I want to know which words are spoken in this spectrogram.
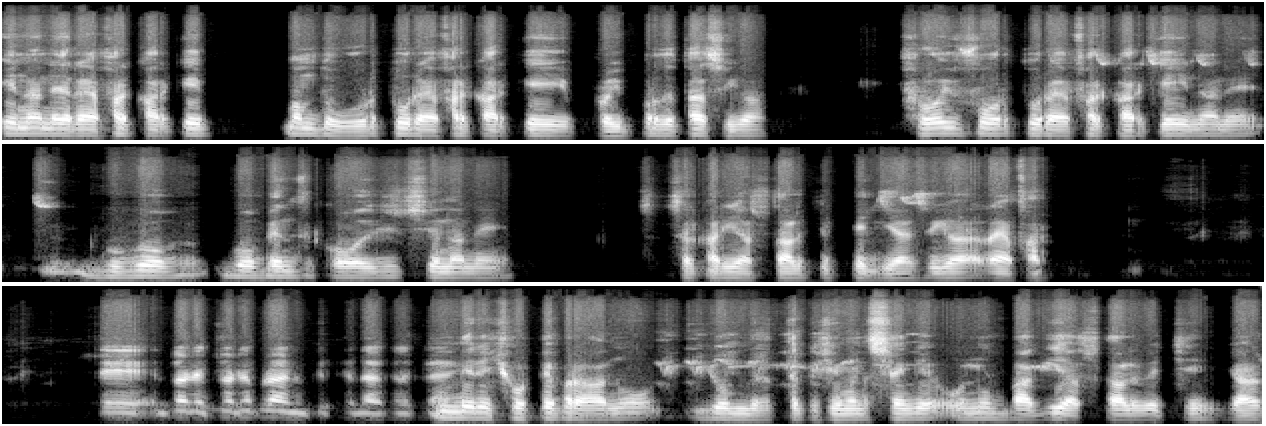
ਇਹਨਾਂ ਨੇ ਰੈਫਰ ਕਰਕੇ ਮਮਦੂੜ ਤੋਂ ਰੈਫਰ ਕਰਕੇ ਫਿਰੋਜ਼ਪੁਰ ਦਿੱਤਾ ਸੀਗਾ। ਫਿਰੋਜ਼ਪੁਰ ਤੋਂ ਰੈਫਰ ਕਰਕੇ ਇਹਨਾਂ ਨੇ ਗੋਬਿੰਦ ਕਾਲਜ ਚ ਇਹਨਾਂ ਨੇ ਸਰਕਾਰੀ ਹਸਪਤਾਲ ਚ ਭੇਜਿਆ ਸੀਗਾ ਰੈਫਰ। ਤੇ ਤੁਹਾਡੇ ਛੋਟੇ ਭਰਾ ਨੂੰ ਕਿੱਥੇ ਦਾਖਲ ਕਰਾਇਆ ਮੇਰੇ ਛੋਟੇ ਭਰਾ ਨੂੰ ਜੋ ਮ੍ਰਿਤਕ ਚਿਮਨ ਸਿੰਘ ਹੈ ਉਹਨੂੰ ਬਾਗੀ ਹਸਪਤਾਲ ਵਿੱਚ ਜਾ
